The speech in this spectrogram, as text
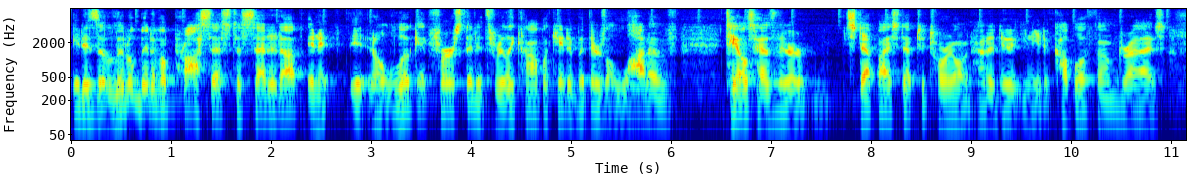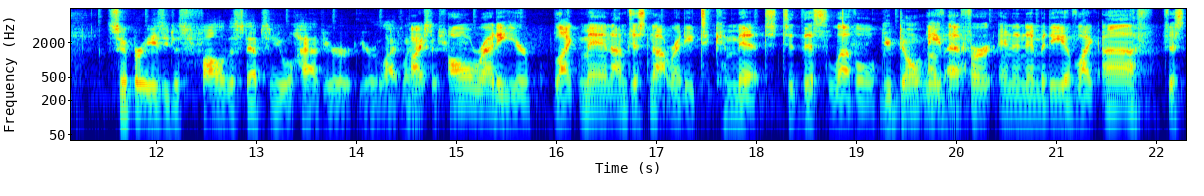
it is a little bit of a process to set it up, and it it'll look at first that it's really complicated, but there's a lot of Tails has their step-by-step tutorial on how to do it. You need a couple of thumb drives. Super easy. Just follow the steps, and you will have your your live Linux distribution. already you're like, man, I'm just not ready to commit to this level You don't need of that. effort, anonymity of like, ah, just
